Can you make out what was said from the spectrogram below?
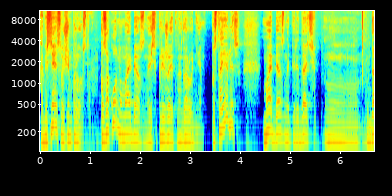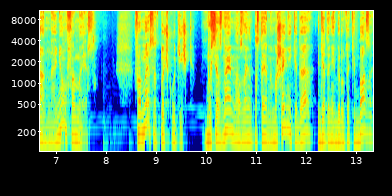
Объясняется очень просто. По закону мы обязаны, если приезжает иногородний постоялец, мы обязаны передать данные о нем ФМС. ФМС – это точка утечки. Мы все знаем, нас звонят постоянно мошенники, да, где-то они берут эти базы.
